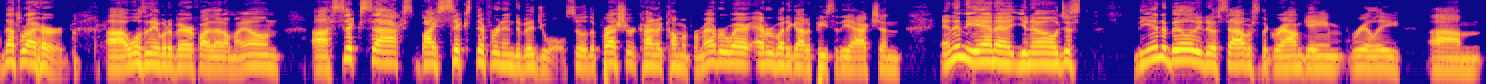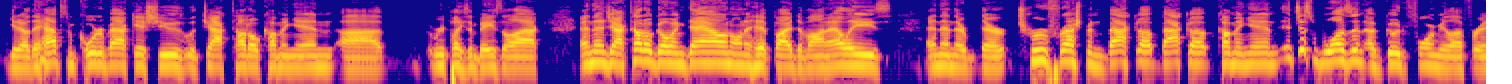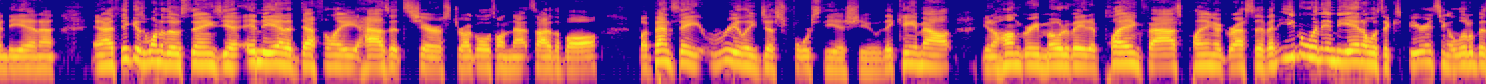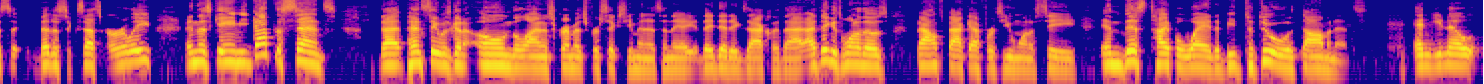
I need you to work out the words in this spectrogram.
That's what I heard. Uh, I wasn't able to verify that on my own. Uh, six sacks by six different individuals. So the pressure kind of coming from everywhere. Everybody got a piece of the action. And Indiana, you know, just – the inability to establish the ground game really. Um, you know, they have some quarterback issues with Jack Tuttle coming in, uh, replacing Bazelak, and then Jack Tuttle going down on a hit by Dvon Ellies, and then their their true freshman backup backup coming in. It just wasn't a good formula for Indiana, and I think is one of those things. Yeah, Indiana definitely has its share of struggles on that side of the ball. But Penn State really just forced the issue. They came out, you know, hungry, motivated, playing fast, playing aggressive. And even when Indiana was experiencing a little bit, bit of success early in this game, you got the sense that Penn State was going to own the line of scrimmage for 60 minutes, and they they did exactly that. I think it's one of those bounce back efforts you want to see in this type of way to be to do it with dominance. And you know,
